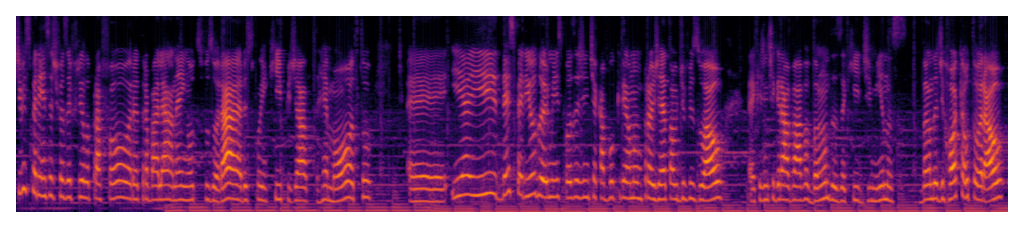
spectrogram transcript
tive experiência de fazer freela para fora, trabalhar né, em outros fuso horários, com equipe já remoto. É, e aí, desse período, eu e minha esposa, a gente acabou criando um projeto audiovisual é, que a gente gravava bandas aqui de Minas, banda de rock autoral.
